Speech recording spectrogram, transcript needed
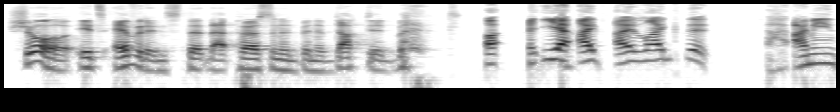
sure, it's evidence that that person had been abducted, but Uh, yeah, I I like that. I mean,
